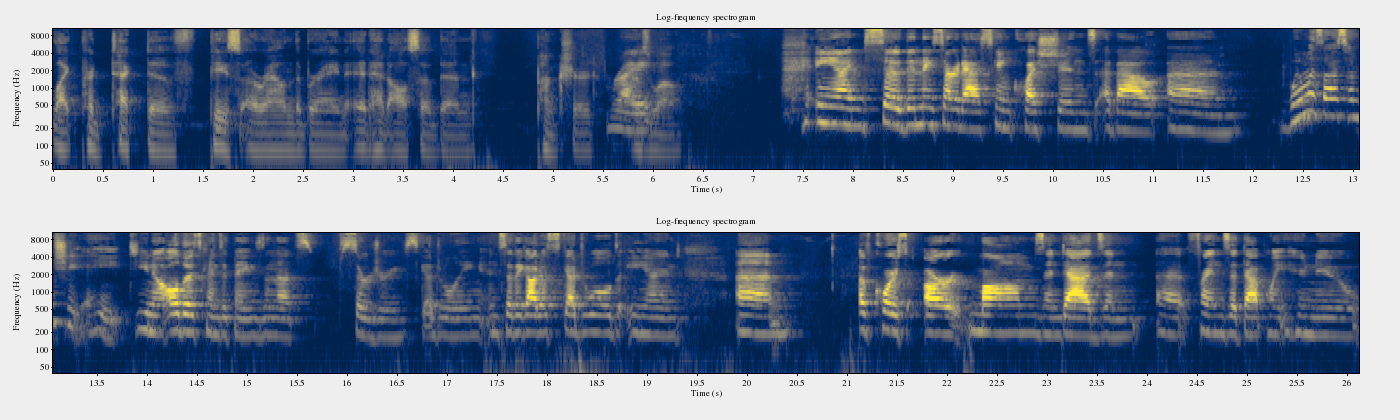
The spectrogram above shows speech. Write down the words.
like protective piece around the brain, it had also been punctured right. as well. And so then they started asking questions about um, when was the last time she ate, you know, all those kinds of things, and that's surgery scheduling. And so they got us scheduled, and um, of course, our moms and dads and uh, friends at that point who knew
